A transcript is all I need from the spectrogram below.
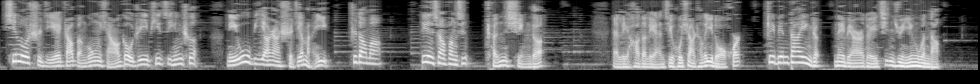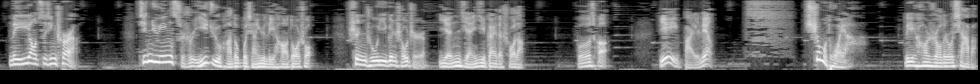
新罗使节找本宫想要购置一批自行车，你务必要让使节满意，知道吗？殿下放心，臣醒得。哎，李浩的脸几乎笑成了一朵花，这边答应着，那边对金俊英问道：“你要自行车啊？”金俊英此时一句话都不想与李浩多说。伸出一根手指，言简意赅的说道：“不错，一百辆，这么多呀！”李浩揉了揉下巴：“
